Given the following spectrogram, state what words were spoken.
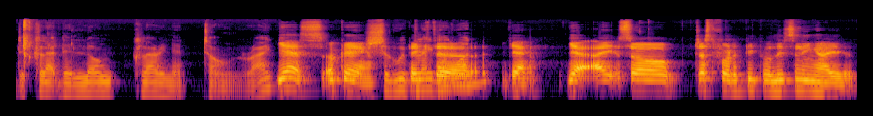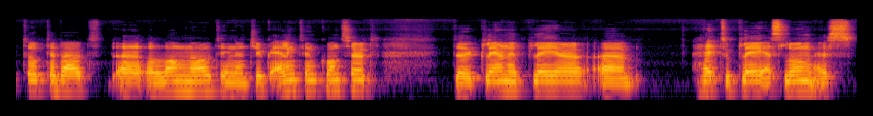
the the long clarinet tone, right? Yes. Okay. Should we Pick play the, that one? Yeah. Yeah. I so just for the people listening, I talked about uh, a long note in a Duke Ellington concert. The clarinet player um, had to play as long as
